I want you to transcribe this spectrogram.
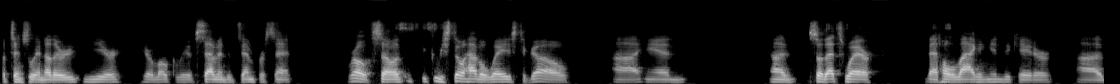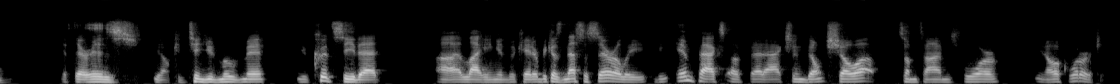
potentially another year here locally of seven to ten percent growth. So we still have a ways to go, uh, and uh, so that's where that whole lagging indicator. Uh, if there is, you know, continued movement, you could see that uh, lagging indicator because necessarily the impacts of Fed action don't show up sometimes for you know a quarter or two.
